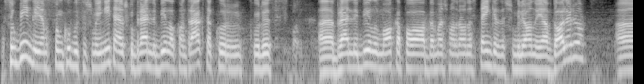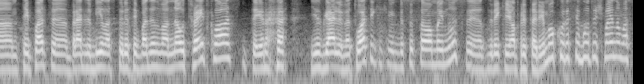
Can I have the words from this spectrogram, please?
Siaubingai jiems sunku bus išmainyti, aišku, Bradley Bylo kontraktą, kur, kuris uh, Bradley Bylui moka po, be maž, man rodos, 50 milijonų JAV dolerių. Um, taip pat uh, Bradley Bylas turi taip vadinamą no trade clause, tai yra, jis gali vetuoti visus savo mainus, e, reikia jo pritarimo, kuris būtų išmainomas.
